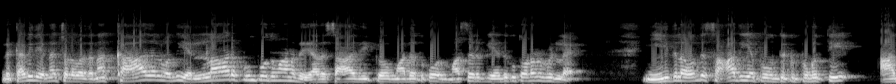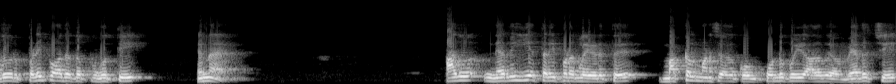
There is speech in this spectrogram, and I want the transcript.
இந்த கவிதை என்ன சொல்ல வருதுன்னா காதல் வந்து எல்லாருக்கும் பொதுவானது. அது சாதிக்கோ மதத்துக்கோ ஒரு மசருக்கு எதுக்கு தொடர்பு இல்லை. இதுல வந்து சாதிய புகுத்துக்கு புகுத்தி அது ஒரு பிழைப்பாதத்தை புகுத்தி என்ன? அது நிறைய திரைப்படங்களை எடுத்து மக்கள் மனசை கொ- கொண்டு போய் அதை விதைச்சு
